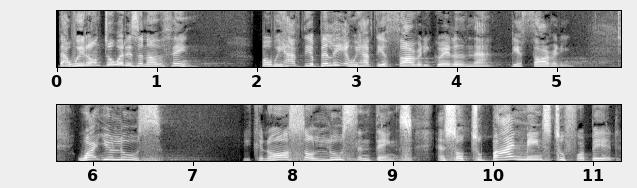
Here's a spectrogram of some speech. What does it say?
That we don't do it is another thing. But we have the ability and we have the authority greater than that. The authority. What you lose, you can also loosen things. And so to bind means to forbid.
